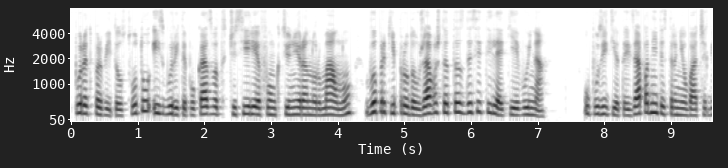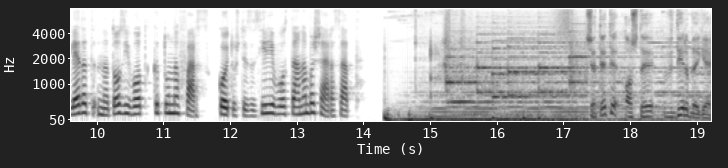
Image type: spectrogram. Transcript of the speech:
Според правителството, изборите показват, че Сирия функционира нормално, въпреки продължаващата с десетилетие война. Опозицията и западните страни обаче гледат на този вод като на фарс, който ще засили властта на Башар Асад. Четете още в Дирбеге.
